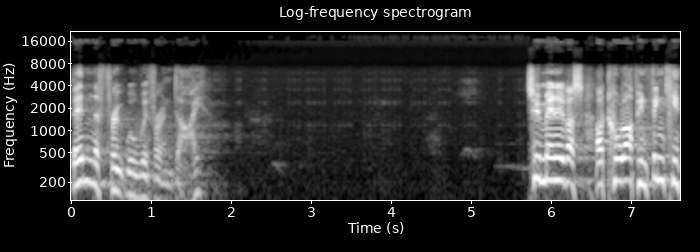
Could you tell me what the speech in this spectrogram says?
Then the fruit will wither and die. Too many of us are caught up in thinking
